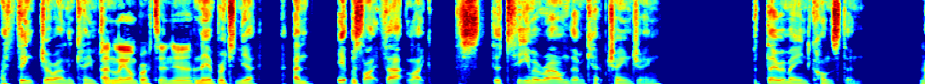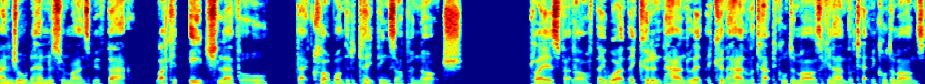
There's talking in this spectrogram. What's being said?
I think Joe Allen came to And Leon Britton, yeah. and Leon Britton, yeah. And it was like that. Like the team around them kept changing, but they remained constant. Mhm. And Jordan Henderson reminds me of that. Like at each level, that Klopp wanted to take things up a notch. Players fell off. They weren't. They couldn't handle it. They couldn't handle the tactical demands. They couldn't handle the technical demands,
